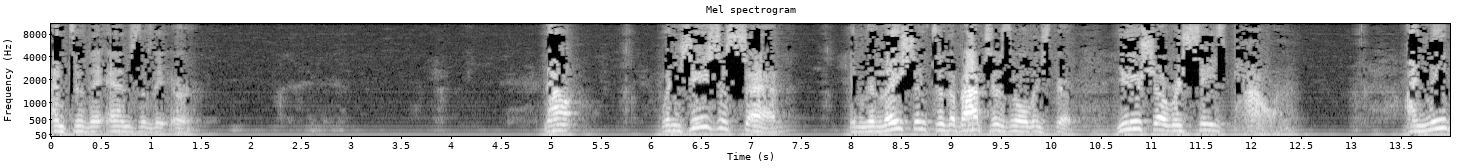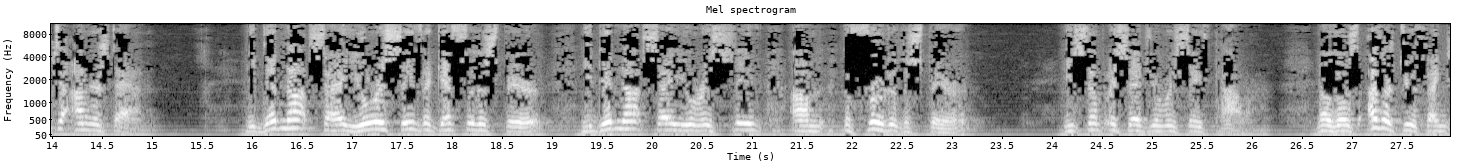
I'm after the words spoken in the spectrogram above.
and to the ends of the earth. Now, when Jesus said, in relation to the baptism of the Holy Spirit, you shall receive power, I need to understand. He did not say you'll receive the gifts of the Spirit. He did not say you'll receive um, the fruit of the Spirit. He simply said you'll receive power. Now, those other two things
